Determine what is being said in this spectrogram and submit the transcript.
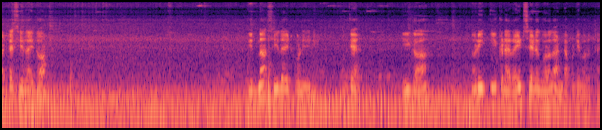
ಬಟ್ಟೆ ಸೀದಾ ಇದು. ಇದನ್ನ ಸೀದಾ ಇಟ್ಕೊಂಡಿದ್ದೀನಿ ಓಕೆ? ಈಗ ನೋಡಿ, ಈ ಕಡೆ ರೈಟ್ ಸೈಡಿಗೆ ಬರೋದು ಅಂಟಾಪಟ್ಟಿ ಬರುತ್ತೆ.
